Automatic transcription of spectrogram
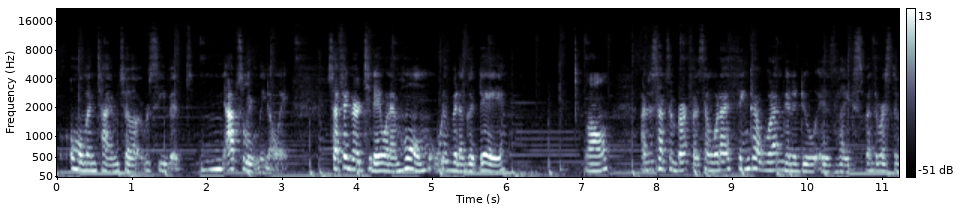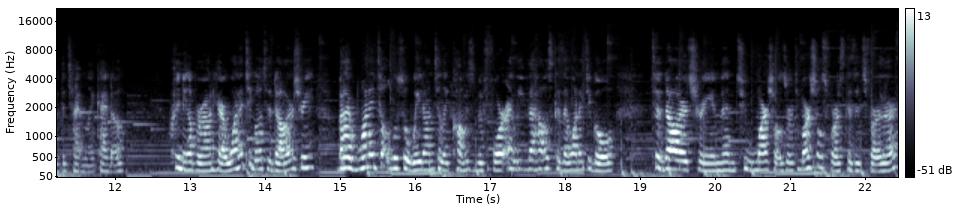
home in time to receive it. Absolutely no way so I figured today when I'm home would have been a good day. Well, I just had some breakfast and what I think I, what I'm gonna do is like spend the rest of the time like kind of cleaning up around here. I wanted to go to the Dollar Tree, but I wanted to also wait until it comes before I leave the house because I wanted to go to the Dollar Tree and then to Marshall's or to Marshall's first because it's further.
